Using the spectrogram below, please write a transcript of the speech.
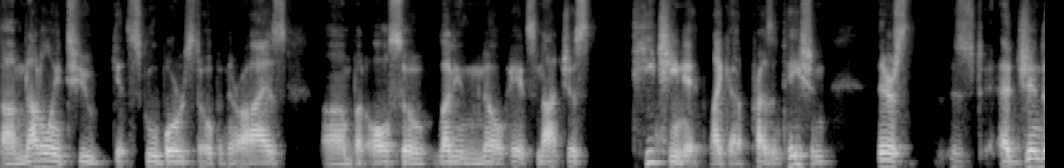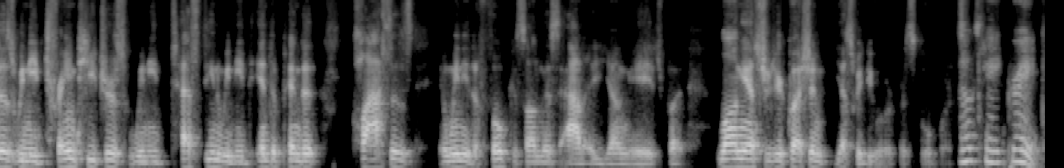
um, not only to get school boards to open their eyes, um, but also letting them know hey, it's not just teaching it like a presentation. There's, there's agendas. We need trained teachers. We need testing. We need independent classes and we need to focus on this at a young age. But long answer to your question, yes, we do work with school boards. Okay, great.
